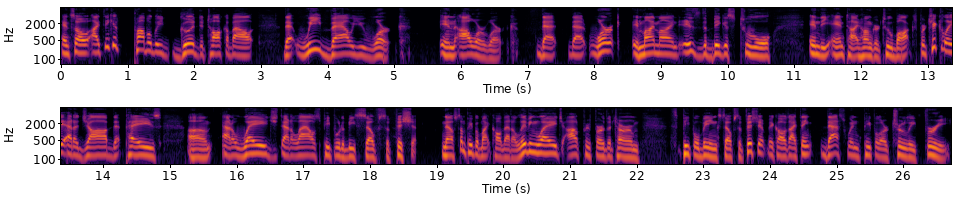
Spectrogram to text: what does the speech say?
and so i think it's probably good to talk about that we value work in our work. That that work, in my mind, is the biggest tool in the anti-hunger toolbox, particularly at a job that pays um, at a wage that allows people to be self-sufficient. Now, some people might call that a living wage. I prefer the term people being self-sufficient because I think that's when people are truly free,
